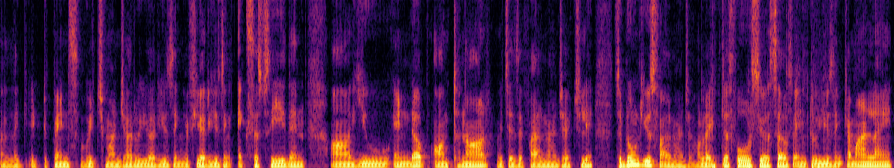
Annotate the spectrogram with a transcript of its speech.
uh, like it depends which Manjaro you are using. If you are using XFCE, then uh, you end up on Thunar, which is a file manager actually. So don't use file manager, all right, just force yourself into using command line.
